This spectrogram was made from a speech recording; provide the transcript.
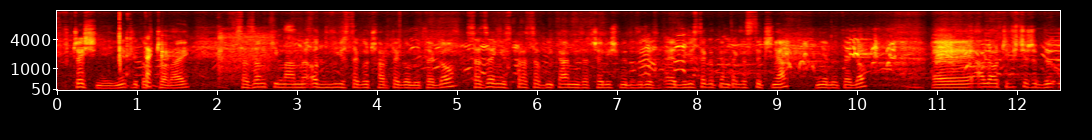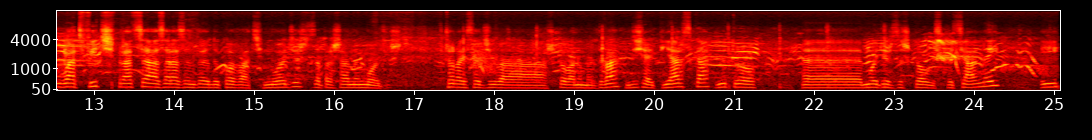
wcześniej, nie tylko Tak. wczoraj. Sadzonki mamy od 24 lutego. Sadzenie z pracownikami zaczęliśmy 20, e, 25 stycznia, nie lutego. E, ale oczywiście, żeby ułatwić pracę, a zarazem wyedukować młodzież, zapraszamy młodzież. Wczoraj sadziła szkoła numer 2, dzisiaj pijarska, jutro e, młodzież ze szkoły specjalnej i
